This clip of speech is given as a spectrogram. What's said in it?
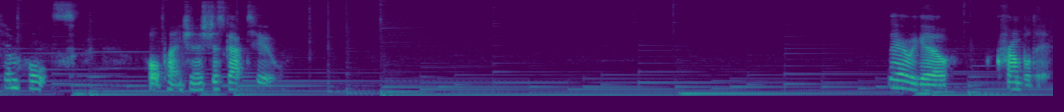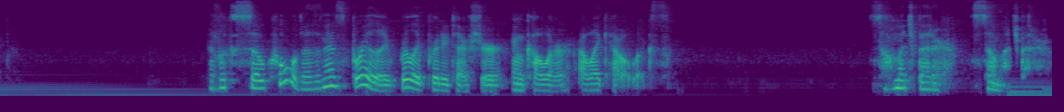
Tim Holtz hole punch and it's just got two. There we go. Crumpled it. It looks so cool, doesn't it? It's really, really pretty texture and color. I like how it looks. So much better. So much better.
